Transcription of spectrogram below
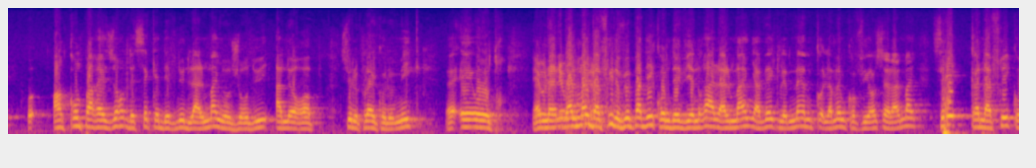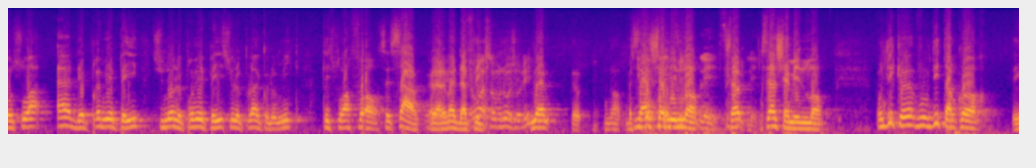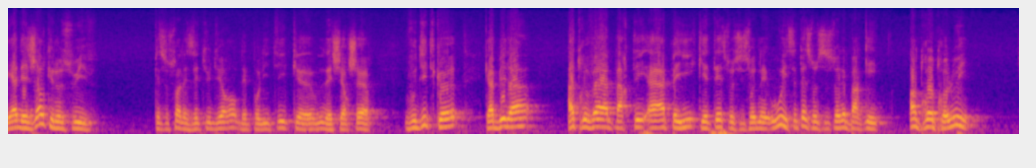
en comparaison de ce qu'est devenu l'Allemagne aujourd'hui en Europe, sur le plan économique euh, et autres. L'Allemagne d'Afrique ne veut pas dire qu'on deviendra l'Allemagne avec le même, la même configuration de l'Allemagne. C'est qu'en Afrique, on soit un des premiers pays, sinon le premier pays sur le plan économique qui soit fort. C'est ça, l'Allemagne d'Afrique. Mais, euh, non, mais c'est un cheminement. C'est un- cheminement. On dit que vous dites encore, et il y a des gens qui nous suivent, que ce soit des étudiants, des politiques euh, ou des chercheurs, vous dites que Kabila a trouvé un parti, un pays qui était saucissonné. Oui, c'était saucissonné par qui? Entre autres lui.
